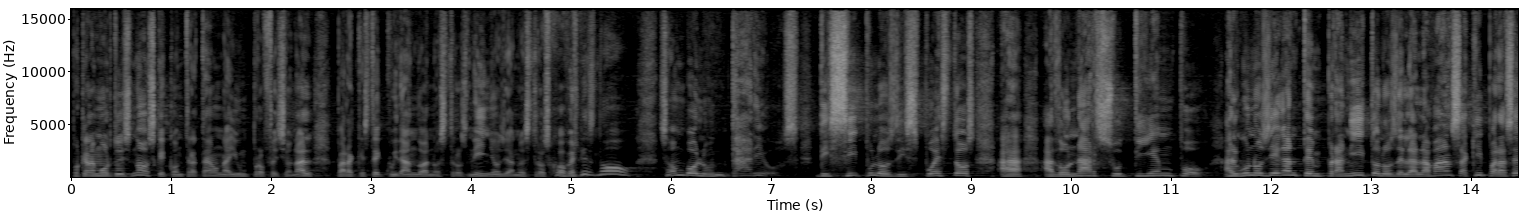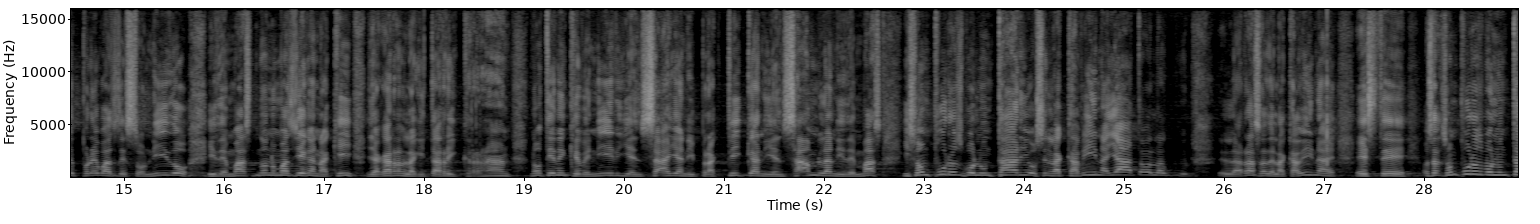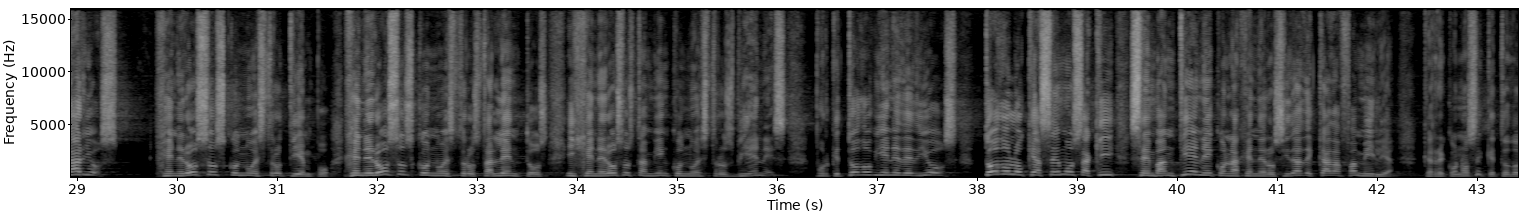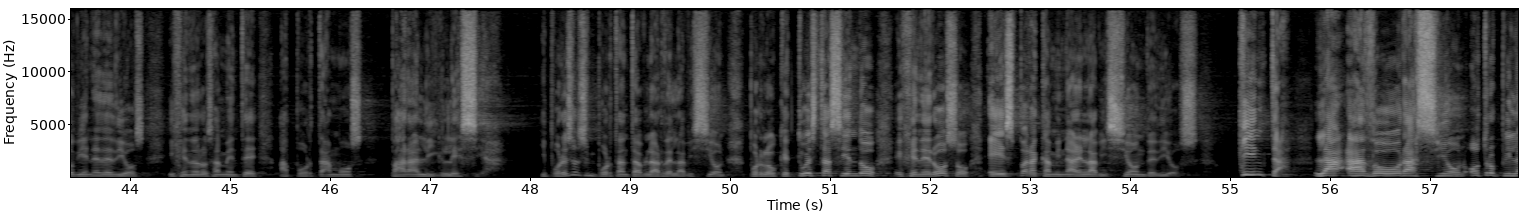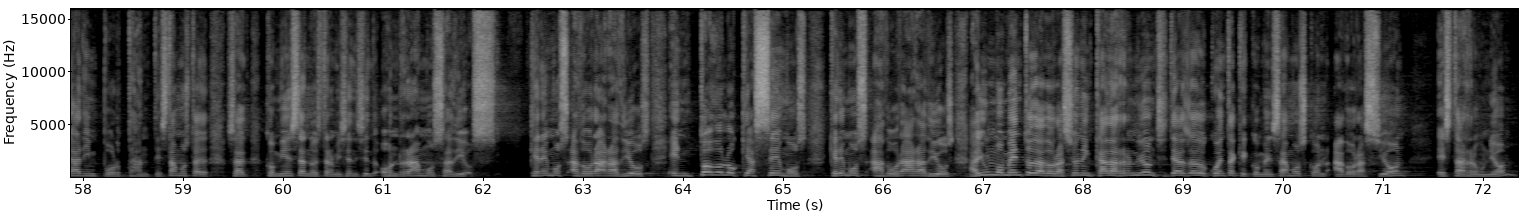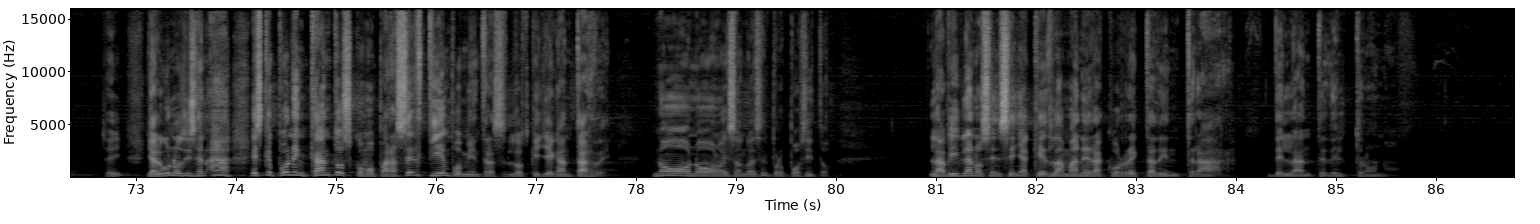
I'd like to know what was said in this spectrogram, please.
Porque a lo mejor tú dices, no, es que contrataron ahí un profesional para que esté cuidando a nuestros niños y a nuestros jóvenes. No, son voluntarios, discípulos dispuestos a, donar su tiempo. Algunos llegan tempranito, los de la alabanza aquí para hacer pruebas de sonido y demás. No nomás llegan aquí y agarran la guitarra y crán. No, tienen que venir y ensayan y practican y ensamblan y demás. Y son puros voluntarios en la cabina, ya toda la, la raza de la cabina. Este, o sea, son puros voluntarios. Generosos con nuestro tiempo, generosos con nuestros talentos y generosos también con nuestros bienes, porque todo viene de Dios. Todo lo que hacemos aquí se mantiene con la generosidad de cada familia que reconoce que todo viene de Dios y generosamente aportamos para la iglesia. Y por eso es importante hablar de la visión. Por lo que tú estás siendo eh, generoso es para caminar en la visión de Dios. Quinta, la adoración, otro pilar importante. Estamos, comienza nuestra misión diciendo, honramos a Dios. Queremos adorar a Dios. En todo lo que hacemos, queremos adorar a Dios. Hay un momento de adoración en cada reunión. Si te has dado cuenta que comenzamos con adoración esta reunión, ¿sí? Y algunos dicen, ah, es que ponen cantos como para hacer tiempo mientras los que llegan tarde. No, no, eso no es el propósito. La Biblia nos enseña que es la manera correcta de entrar delante del trono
